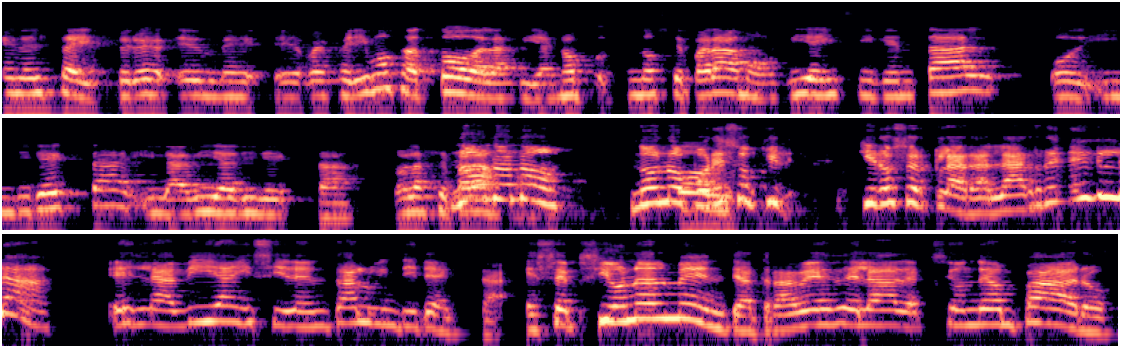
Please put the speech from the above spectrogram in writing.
En el 6, pero eh, eh, referimos a todas las vías, no, no, separamos vía incidental o indirecta y la vía directa. No, la no, no, no, no, no, por eso quiero ser clara. La regla es la vía incidental o indirecta. Excepcionalmente, a través de la acción de amparo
